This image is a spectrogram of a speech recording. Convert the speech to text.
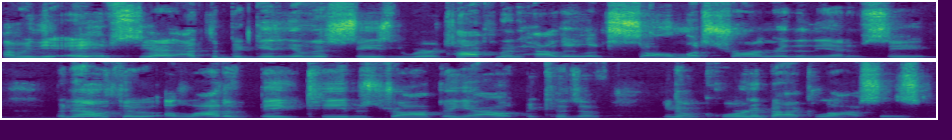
I mean, the AFC at the beginning of this season, we were talking about how they look so much stronger than the NFC. But now with a lot of big teams dropping out because of you know quarterback losses,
